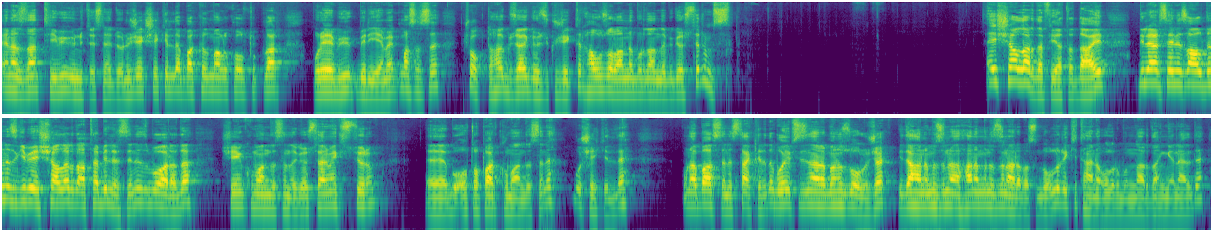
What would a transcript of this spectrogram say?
En azından TV ünitesine dönecek şekilde bakılmalı koltuklar. Buraya büyük bir yemek masası çok daha güzel gözükecektir. Havuz alanını buradan da bir gösterir misin? Eşyalar da fiyata dahil. Dilerseniz aldığınız gibi eşyaları da atabilirsiniz. Bu arada şeyin kumandasını da göstermek istiyorum. Ee, bu otopark kumandasını bu şekilde. Buna bastığınız takdirde bu hep sizin arabanızda olacak. Bir de hanımınızın, hanımınızın arabasında olur. İki tane olur bunlardan genelde.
